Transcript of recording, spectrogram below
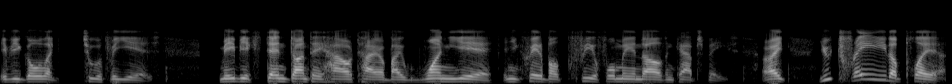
if you go like two or three years. Maybe extend Dont'a Hightower by one year, and you create about three or four million dollars in cap space. All right, you trade a player,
